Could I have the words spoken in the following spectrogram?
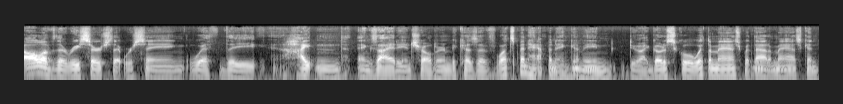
All of the research that we're seeing with the heightened anxiety in children because of what's been happening. I mean, do I go to school with a mask, without a mask, and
